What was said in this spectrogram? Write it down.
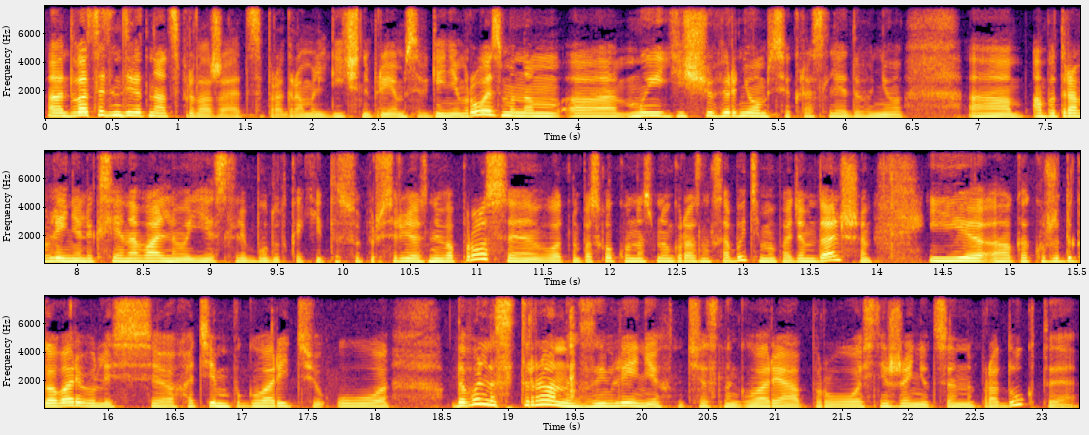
21.19 а, продолжается программа «Личный прием» с Евгением Ройзманом. А, мы еще вернемся к расследованию а, об отравлении Алексея Навального, если будут какие-то суперсерьезные вопросы. Вот. Но поскольку у нас много разных событий, мы пойдем дальше. И, как уже договаривались, хотим поговорить о довольно странных заявлениях, честно говоря, про снижение цен на продукты.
